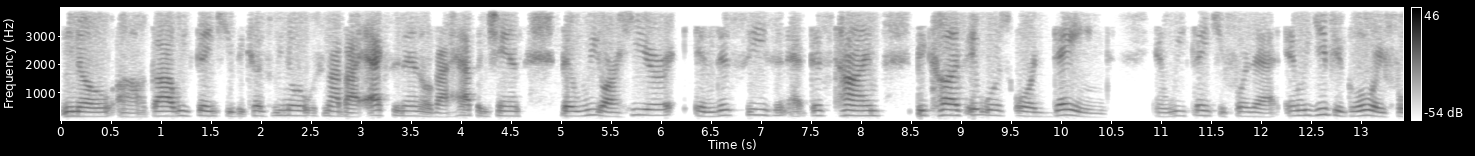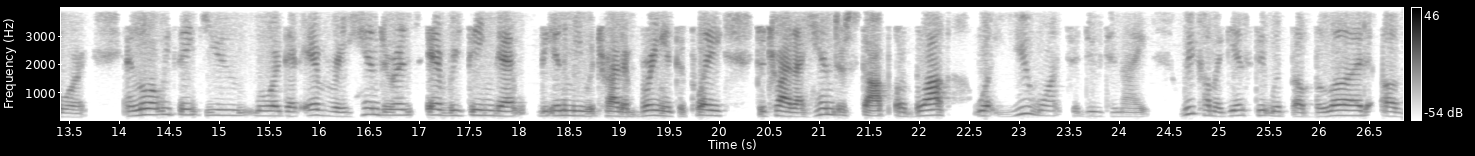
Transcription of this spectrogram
You know, uh, God, we thank you because we know it was not by accident or by happen chance that we are here in this season at this time because it was ordained. And we thank you for that. And we give you glory for it. And Lord, we thank you, Lord, that every hindrance, everything that the enemy would try to bring into play to try to hinder, stop, or block what you want to do tonight, we come against it with the blood of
